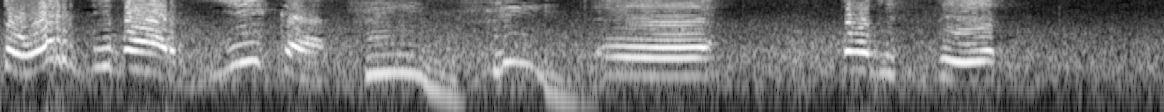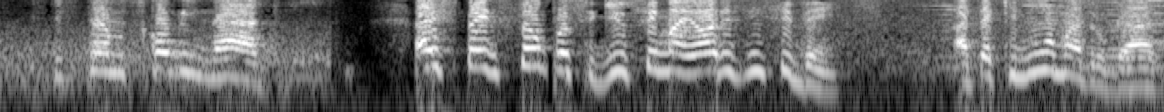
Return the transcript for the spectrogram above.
Dor de barriga? Sim, sim. É. Pode ser. Estamos combinados. A expedição prosseguiu sem maiores incidentes, até que numa madrugada,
